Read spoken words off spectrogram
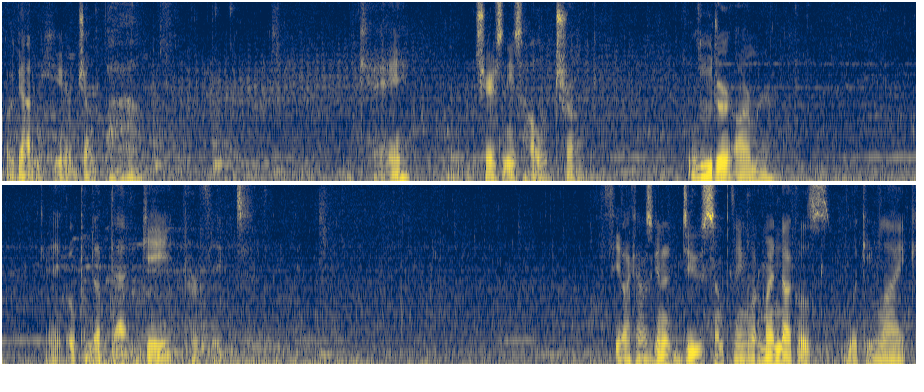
What we got in here? Junk pile. Okay. Chairs in these hollowed trunk. Looter armor. Okay, opened up that gate. Perfect. Feel like I was gonna do something. What are my knuckles looking like?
